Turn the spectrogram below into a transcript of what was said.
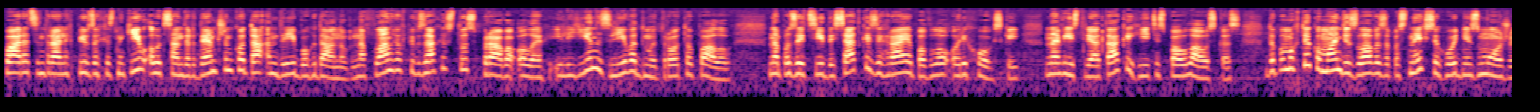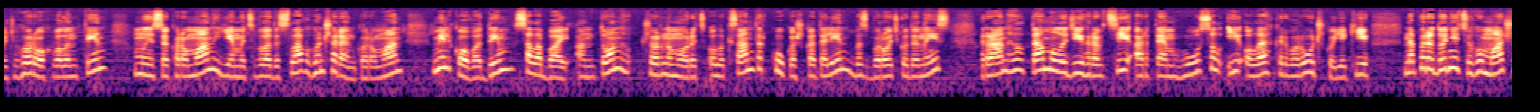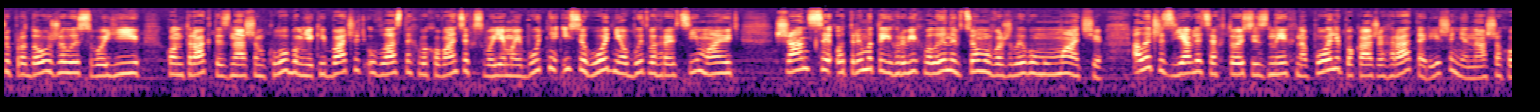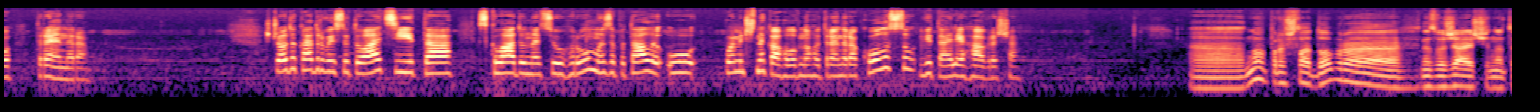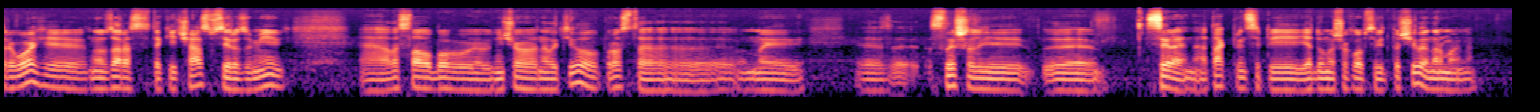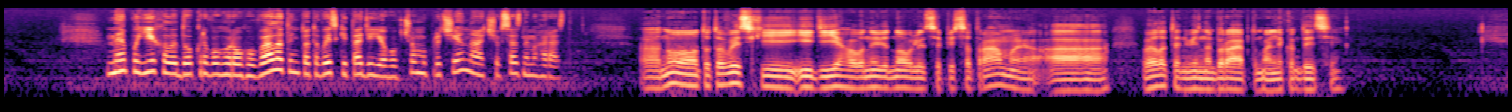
Пара центральних півзахисників Олександр Демченко та Андрій Богданов. На флангах півзахисту справа Олег Ільїн, зліва Дмитро Топалов. На позиції десятки зіграє Павло Оріховський. На вістрі атаки Гітіс Паулаускас. Допомогти команді з лави запасних сьогодні зможуть Горох Валентин, Мисок Роман, Ємець Владислав, Гончаренко Роман, Мілько Вадим, Салабай Антон, Чорноморець Олександр, Кукаш Каталін, Безбородько Денис, Рангел та молоді гравці Артем Гусол і Олег Криворучко, які напередодні цього матчу продовжили свої контракти з нашим клубом, який бачить у власних вихованцях своє майбутнє. І сьогодні обидва гравці мають шанси отримати ігрові хвилини в цьому важливому матчі. Але чи з'являться хтось із них на полі, покаже гра та рішення нашого тренера. Щодо кадрової ситуації та складу на цю гру, ми запитали у помічника головного тренера колосу Віталія Гавриша. Е, Ну, пройшла добре, незважаючи на тривоги. Ну, зараз такий час, всі розуміють. Е, Але слава Богу, нічого не летіло. Просто е, ми слышали сирени. А так, в принципі, я думаю, що хлопці відпочили нормально. Не поїхали до Кривого Рогу Велетень, Тотовицький та Дієго. В чому причина? Чи все з ними гаразд? Е, Ну, Тотовицький і Дієго вони відновлюються після травми, а Велетень він набирає оптимальні кондиції.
